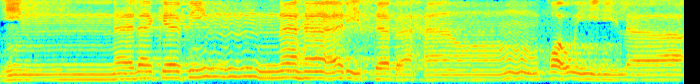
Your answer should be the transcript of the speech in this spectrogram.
ان لك في النهار سبحا طويلا.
